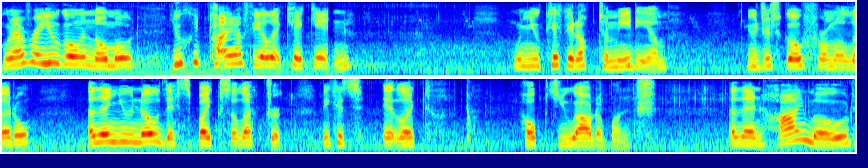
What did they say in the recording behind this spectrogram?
whenever you go in low mode, you could kind of feel it kick in. When you kick it up to medium, you just go from a little, and then you know this bike's electric because it like helps you out a bunch. And then high mode,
